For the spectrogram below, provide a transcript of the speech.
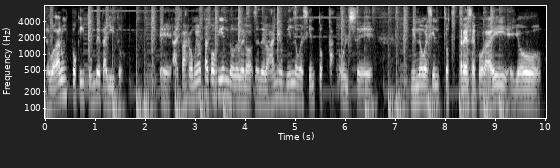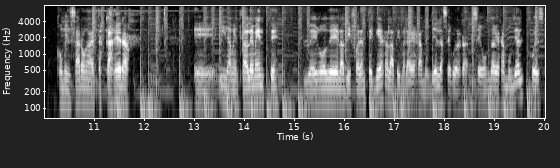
le voy a dar un poquito, un detallito. Eh, Alfa Romeo está corriendo desde, desde los años 1914, 1913 por ahí. Ellos comenzaron a estas carreras y lamentablemente luego de las diferentes guerras, la Primera Guerra Mundial, la Segunda Guerra Mundial, pues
